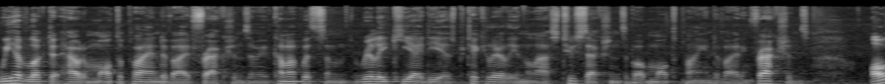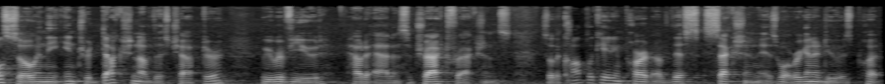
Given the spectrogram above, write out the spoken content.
we have looked at how to multiply and divide fractions, and we've come up with some really key ideas, particularly in the last two sections about multiplying and dividing fractions. Also, in the introduction of this chapter, we reviewed how to add and subtract fractions. So the complicating part of this section is what we're going to do is put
